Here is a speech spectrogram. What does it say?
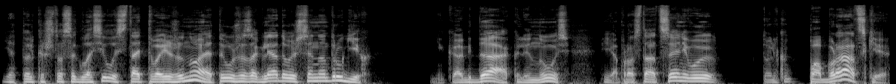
я только что согласилась стать твоей женой, а ты уже заглядываешься на других». «Никогда, клянусь, я просто оцениваю только по-братски».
